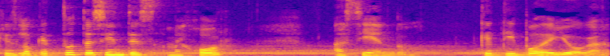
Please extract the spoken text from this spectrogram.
qué es lo que tú te sientes mejor haciendo, qué tipo de yoga.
